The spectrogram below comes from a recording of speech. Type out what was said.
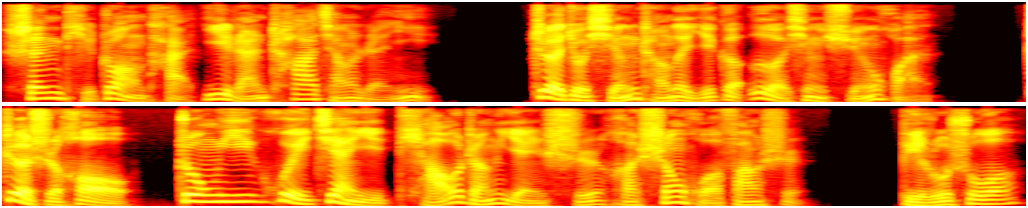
身体状态依然差强人意，这就形成了一个恶性循环。这时候中医会建议调整饮食和生活方式，比如说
